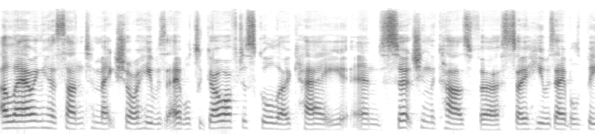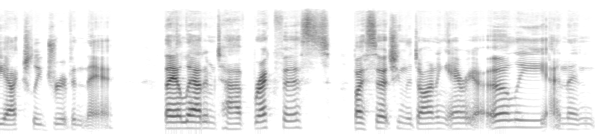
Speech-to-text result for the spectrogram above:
allowing her son to make sure he was able to go off to school okay and searching the cars first so he was able to be actually driven there. They allowed him to have breakfast by searching the dining area early, and then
